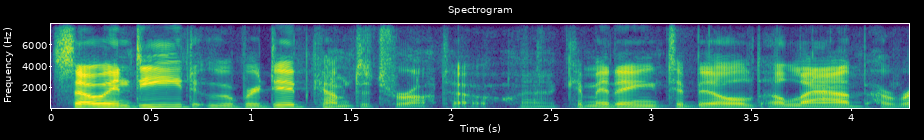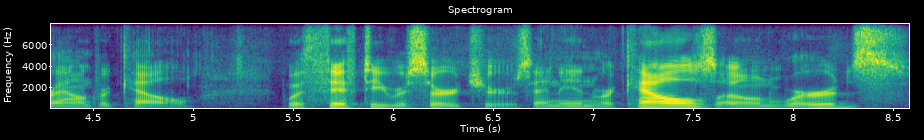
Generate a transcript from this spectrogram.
So indeed, Uber did come to Toronto, uh, committing to build a lab around Raquel with 50 researchers. And in Raquel's own words,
